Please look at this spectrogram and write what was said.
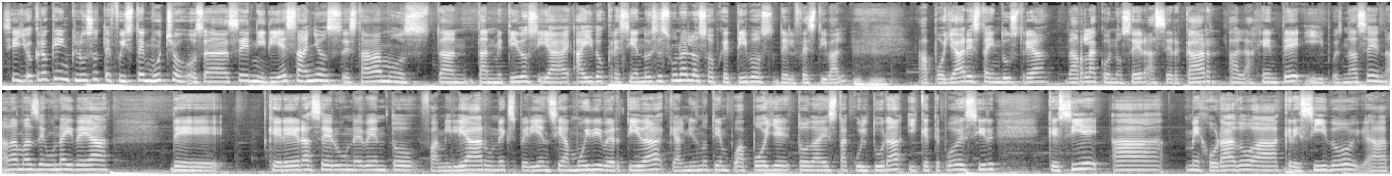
Sí, yo creo que incluso te fuiste mucho, o sea, hace ni 10 años estábamos tan, tan metidos y ha, ha ido creciendo. Ese es uno de los objetivos del festival. Apoyar esta industria, darla a conocer, acercar a la gente y pues nace nada más de una idea de querer hacer un evento familiar, una experiencia muy divertida que al mismo tiempo apoye toda esta cultura y que te puedo decir que sí ha mejorado, ha crecido, a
